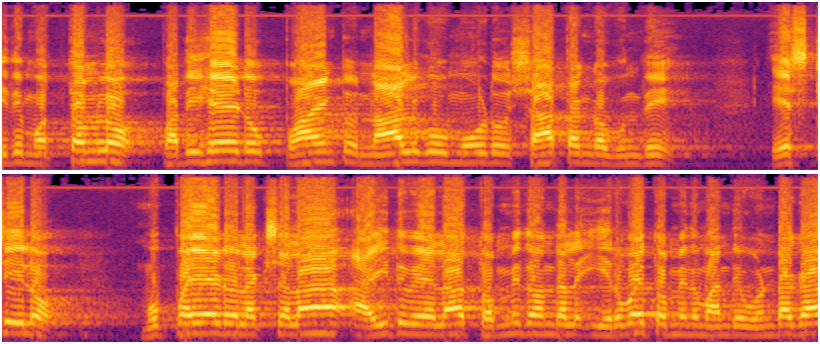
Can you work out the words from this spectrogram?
ఇది మొత్తంలో పదిహేడు పాయింట్ నాలుగు మూడు శాతంగా ఉంది. ఎస్టీలో ముప్పై ఏడు లక్షల ఐదు వేల తొమ్మిది వందల ఇరవై తొమ్మిది మంది ఉండగా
